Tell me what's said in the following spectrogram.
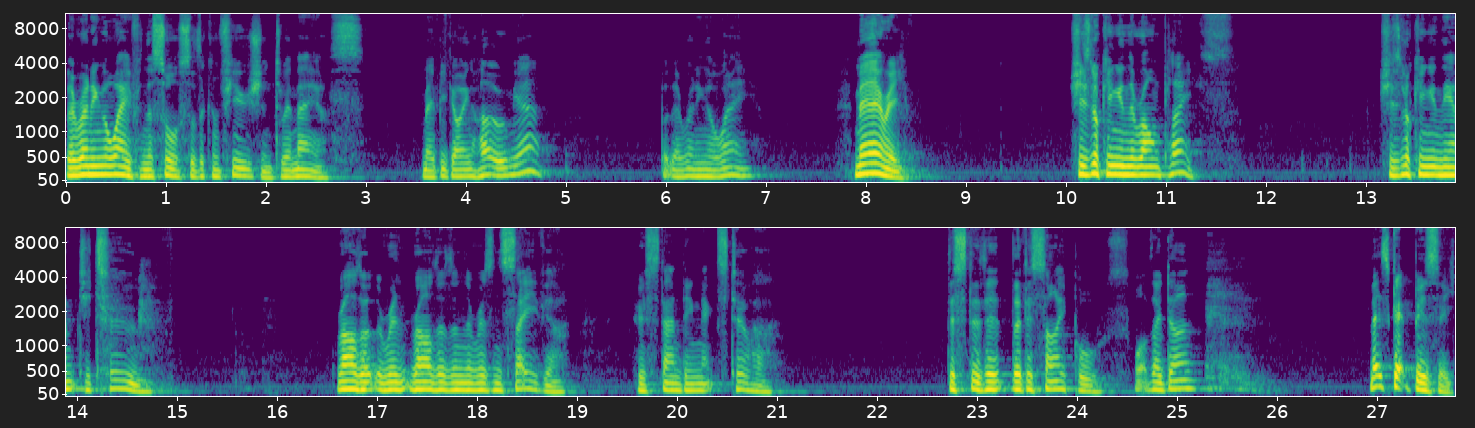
They're running away from the source of the confusion to Emmaus. Maybe going home, yeah, but they're running away. Mary, she's looking in the wrong place. She's looking in the empty tomb rather, the, rather than the risen Saviour who's standing next to her. This, the, the disciples, what have they done? Let's get busy.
